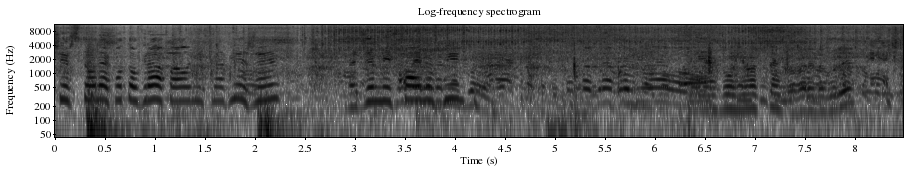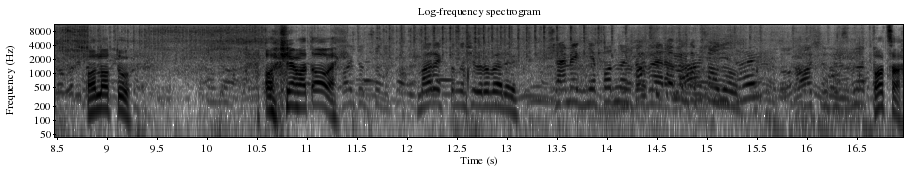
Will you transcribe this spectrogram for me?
się w stronę fotografa, on jest na wieży. Będziemy mieć fajne zdjęcie. Ono tu. O, siema Tomek. Marek podnosił rowery. Przemek nie podnoś rowera. Po co?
